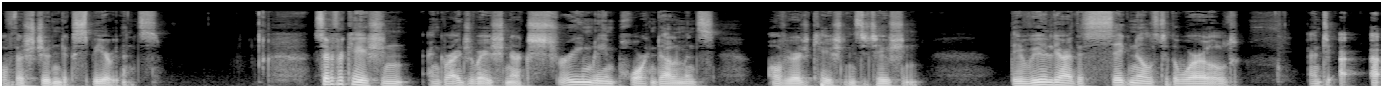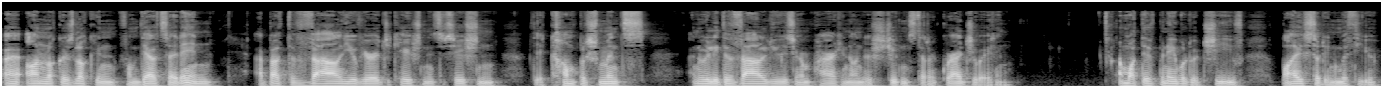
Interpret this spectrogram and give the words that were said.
of their student experience. Certification and graduation are extremely important elements of your education institution. They really are the signals to the world and to uh, uh, uh, onlookers looking from the outside in about the value of your education institution, the accomplishments, and really the values you're imparting on your students that are graduating and what they've been able to achieve by studying with you.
